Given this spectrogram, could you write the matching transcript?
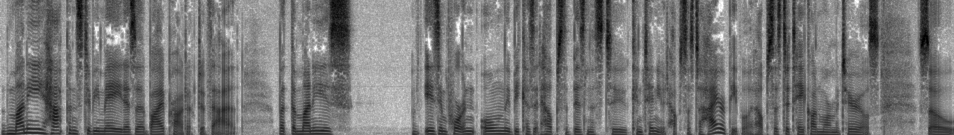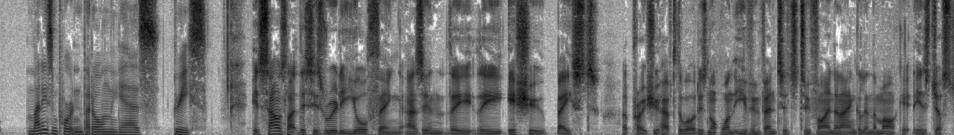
money happens to be made as a byproduct of that, but the money is is important only because it helps the business to continue. It helps us to hire people. It helps us to take on more materials. So money's important, but only as grease. It sounds like this is really your thing, as in the the issue based approach you have to the world is not one that you've invented to find an angle in the market. Is just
